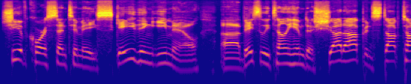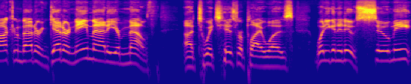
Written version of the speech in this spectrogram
She, of course, sent him a scathing email, uh, basically telling him to shut up and stop talking about her and get her name out of your mouth. Uh, to which his reply was, What are you going to do? Sue me?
